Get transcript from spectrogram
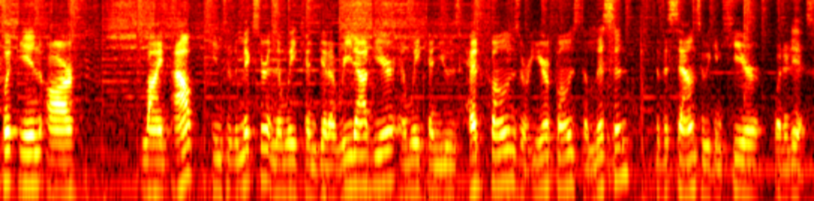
put in our line out into the mixer and then we can get a readout here and we can use headphones or earphones to listen to the sound so we can hear what it is.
